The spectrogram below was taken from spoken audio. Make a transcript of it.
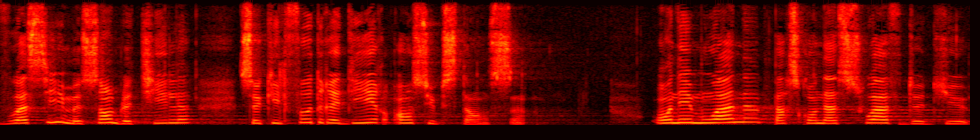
voici, me semble-t-il, ce qu'il faudrait dire en substance. On est moine parce qu'on a soif de Dieu.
